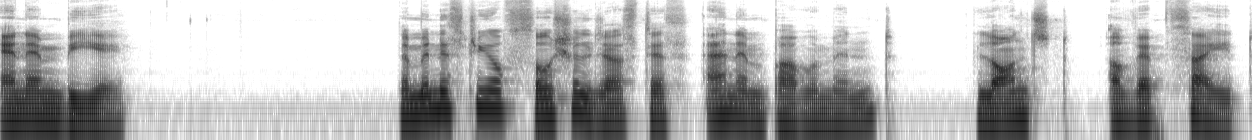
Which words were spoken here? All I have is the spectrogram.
NMBA. The Ministry of Social Justice and Empowerment launched a website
